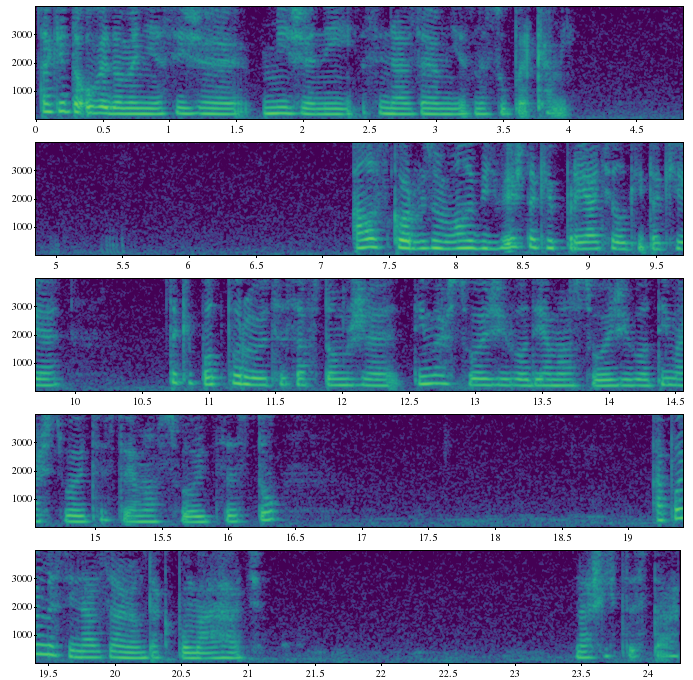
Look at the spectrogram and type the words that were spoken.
Takéto uvedomenie si, že my ženy si navzájom nie sme superkami. Ale skôr by sme mohli byť, vieš, také priateľky, také, také podporujúce sa v tom, že ty máš svoj život, ja mám svoj život, ty máš svoju cestu, ja mám svoju cestu. A poďme si navzájom tak pomáhať našich cestách.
